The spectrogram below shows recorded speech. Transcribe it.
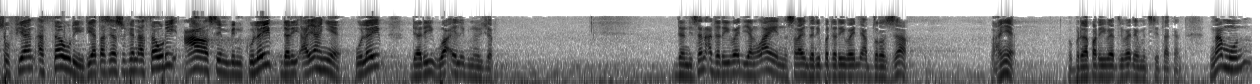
Sufyan Ats-Tsauri. Di atasnya Sufyan Ats-Tsauri Asim bin Kulaib dari ayahnya Kulaib dari Wa'il ibnu Hujr. Dan di sana ada riwayat yang lain selain daripada riwayatnya Abdul Razzaq banyak. Beberapa riwayat-riwayat yang menceritakan. Namun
